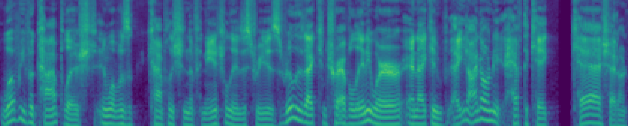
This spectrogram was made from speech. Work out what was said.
what we've accomplished and what was accomplished in the financial industry is really that I can travel anywhere and I can, you know, I don't have to take cash. I don't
